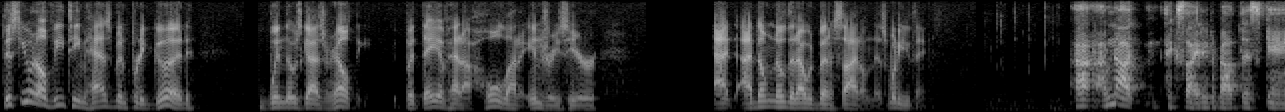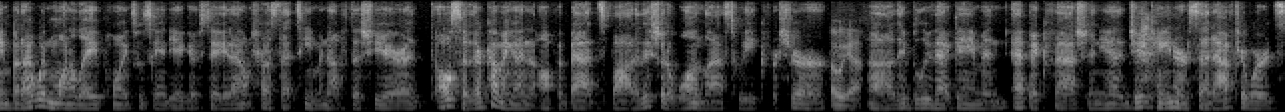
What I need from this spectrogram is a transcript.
This UNLV team has been pretty good when those guys are healthy, but they have had a whole lot of injuries here. I, I don't know that I would bet a side on this. What do you think? I'm not excited about this game, but I wouldn't want to lay points with San Diego State. I don't trust that team enough this year. And also, they're coming in off a bad spot. They should have won last week for sure. Oh yeah. Uh, they blew that game in epic fashion. Yeah, Jake Haener said afterwards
